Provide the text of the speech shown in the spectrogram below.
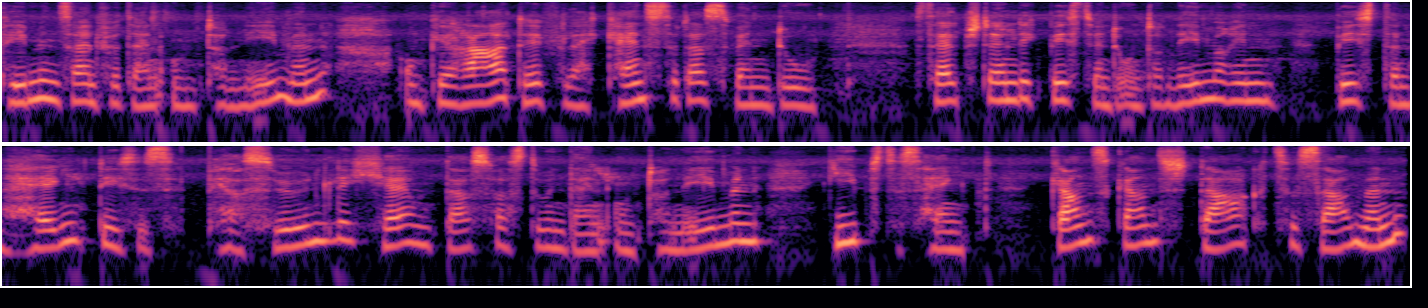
Themen sein für dein Unternehmen. Und gerade, vielleicht kennst du das, wenn du selbstständig bist, wenn du Unternehmerin bist, dann hängt dieses Persönliche und das, was du in dein Unternehmen gibst, das hängt ganz, ganz stark zusammen.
